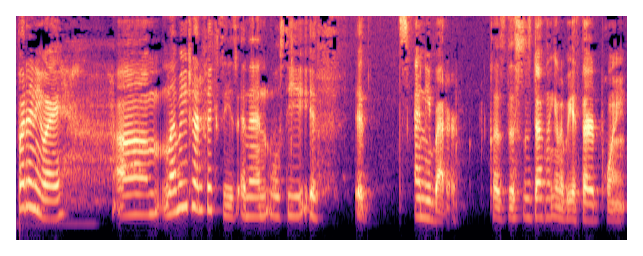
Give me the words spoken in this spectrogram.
But anyway, um, let me try to fix these and then we'll see if it's any better. Because this is definitely going to be a third point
